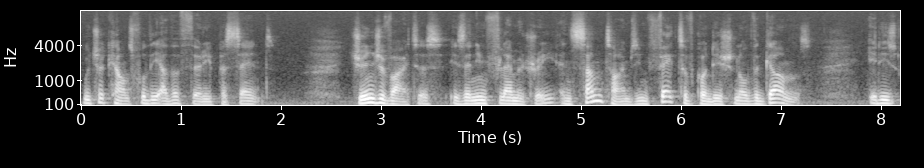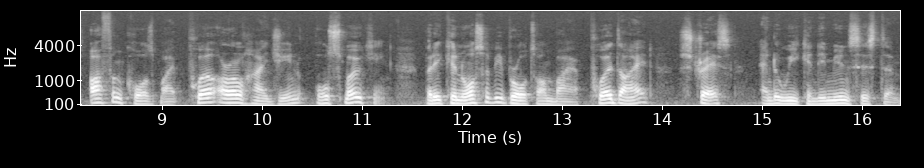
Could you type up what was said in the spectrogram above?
which accounts for the other 30%. Gingivitis is an inflammatory and sometimes infective condition of the gums. It is often caused by poor oral hygiene or smoking, but it can also be brought on by a poor diet, stress, and a weakened immune system.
